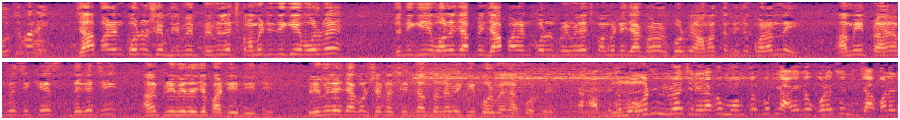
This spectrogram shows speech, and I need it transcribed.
বলতে পারে? যা পারেন করুন সে প্রিভিলেজ কমিটিতে গিয়ে বলবে। যদি গিয়ে বলে যে আপনি যা পারেন করুন প্রিভিলেজ কমিটি যা করার করবে আমার তো কিছু করার নেই। আমি প্রাইম অফিসে কেস দেখেছি আমি প্রিভিলেজে পাঠিয়ে দিয়েছি। প্রিভিলেজ এখন সেটা সিদ্ধান্ত নেবে কি করবে না করবে। আপনি তো বহুদিন রয়েছেন এরকম মন্তব্য কি আগে কেউ করেছেন যা পারেন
